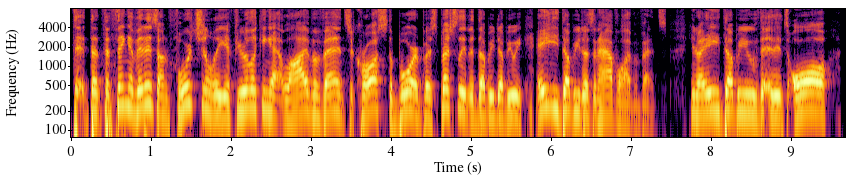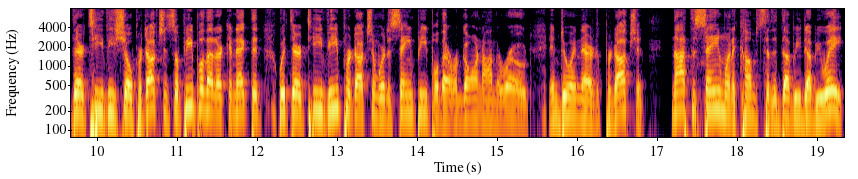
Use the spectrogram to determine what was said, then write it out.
the, the, the, thing of it is, unfortunately, if you're looking at live events across the board, but especially the WWE, AEW doesn't have live events. You know, AEW, it's all their TV show production. So people that are connected with their TV production were the same people that were going on the road and doing their production. Not the same when it comes to the WWE.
